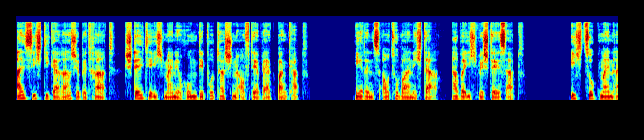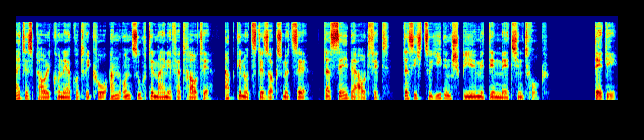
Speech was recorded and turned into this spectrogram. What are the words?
Als ich die Garage betrat, stellte ich meine Home Depot Taschen auf der Werkbank ab. Ehrens Auto war nicht da, aber ich wischte es ab. Ich zog mein altes Paul Conerco-Trikot an und suchte meine vertraute, abgenutzte Socksmütze, dasselbe Outfit, das ich zu jedem Spiel mit den Mädchen trug. Daddy,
